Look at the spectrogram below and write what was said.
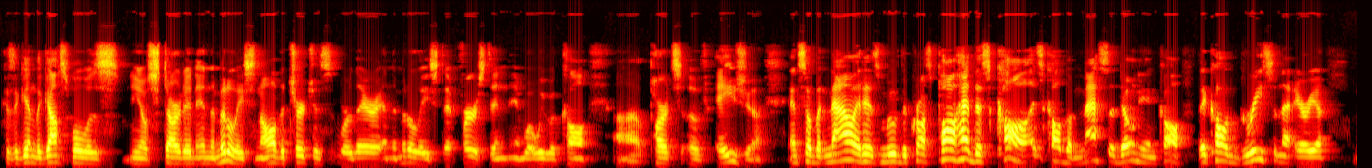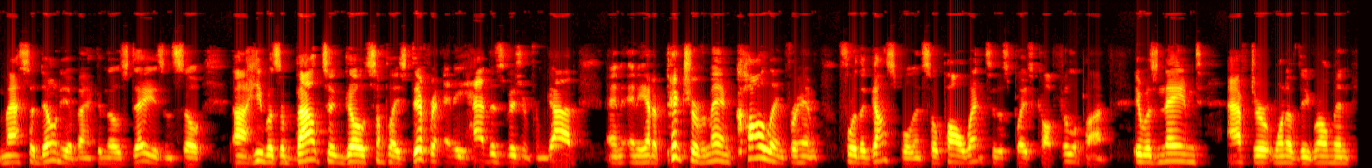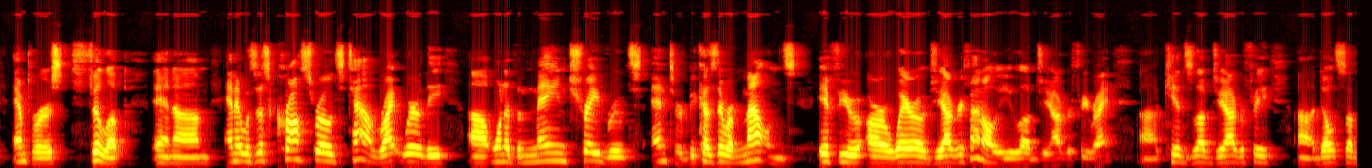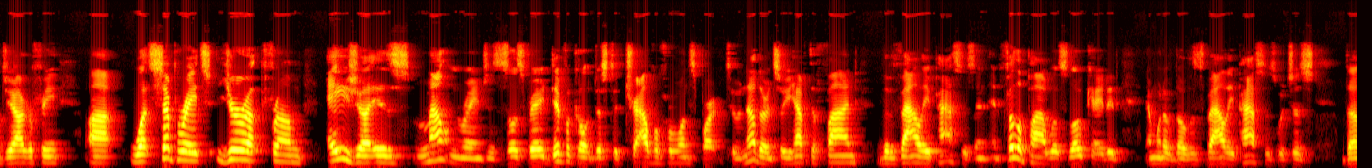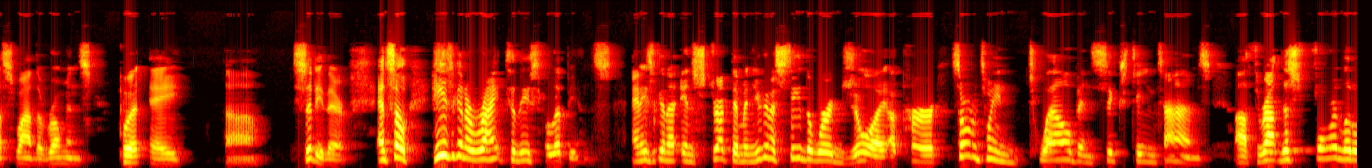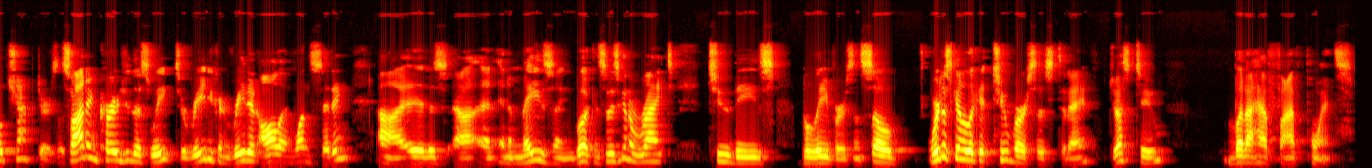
because again the gospel was you know started in the middle east and all the churches were there in the middle east at first in, in what we would call uh, parts of asia. And so but now it has moved across. Paul had this call it's called the macedonian call. They called greece in that area macedonia back in those days. And so uh, he was about to go someplace different and he had this vision from god and, and he had a picture of a man calling for him for the gospel and so paul went to this place called philippi it was named after one of the roman emperors philip and um, and it was this crossroads town right where the uh, one of the main trade routes entered because there were mountains. If you are aware of geography, and all of you love geography, right? Uh, kids love geography, uh, adults love geography. Uh, what separates Europe from Asia is mountain ranges, so it's very difficult just to travel from one spot to another, and so you have to find the valley passes. And, and Philippi was located in one of those valley passes, which is thus why the Romans put a uh, city there. And so he's going to write to these Philippians and he's going to instruct them. And you're going to see the word joy occur somewhere between 12 and 16 times uh, throughout this four little chapters. And so I'd encourage you this week to read. You can read it all in one sitting. Uh, it is uh, an, an amazing book. And so he's going to write to these believers. And so we're just going to look at two verses today, just two, but I have five points.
